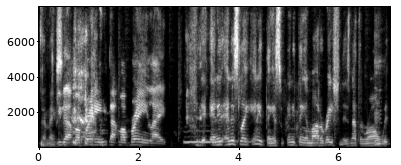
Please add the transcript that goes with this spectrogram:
that makes you sense. got my brain. You got my brain. Like and it, and it's like anything. It's anything in moderation. There's nothing wrong with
